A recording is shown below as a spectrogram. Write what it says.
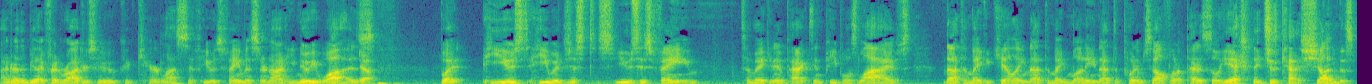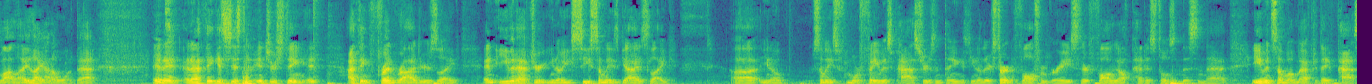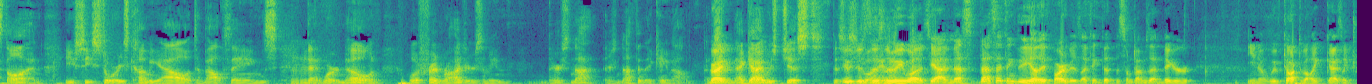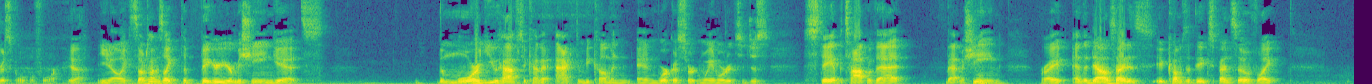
I'd rather be like Fred Rogers, who could care less if he was famous or not. He knew he was, Yeah. but he used he would just use his fame to make an impact in people's lives, not to make a killing, not to make money, not to put himself on a pedestal. He actually just kind of shunned the spotlight. He's like, I don't want that. And it, and I think it's just an interesting. It, I think Fred Rogers like, and even after you know you see some of these guys like, uh, you know, some of these more famous pastors and things, you know, they're starting to fall from grace. They're falling off pedestals and this and that. Even some of them after they've passed on, you see stories coming out about things Mm-hmm. that weren't known. Well, Fred Rogers, I mean, there's not, there's nothing that came out. I Right. mean, that guy Right. was just. This He was is who just I this is who he was. Yeah, and that's that's I think the other part of it is I think that the, sometimes that bigger, you know, we've talked about like guys like Driscoll before. Yeah. You know, like sometimes like the bigger your machine gets, the more you have to kind of act and become and, and work a certain way in order to just stay at the top of that that machine, right? And the downside is it comes at the expense of like,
